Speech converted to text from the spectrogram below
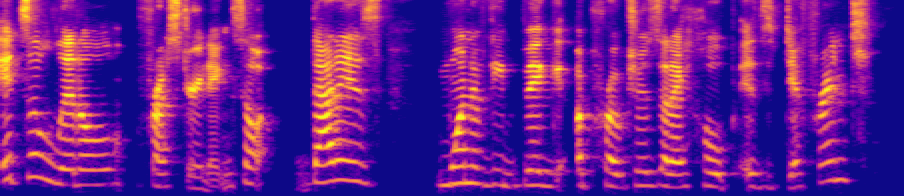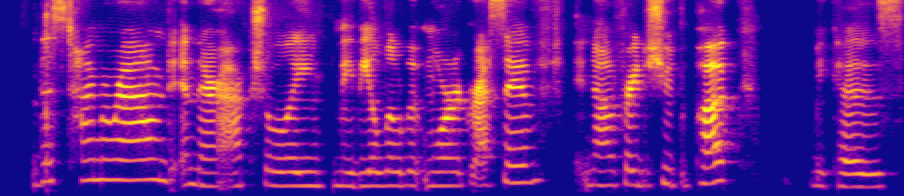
it's a little frustrating. So that is one of the big approaches that I hope is different this time around. And they're actually maybe a little bit more aggressive, not afraid to shoot the puck because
